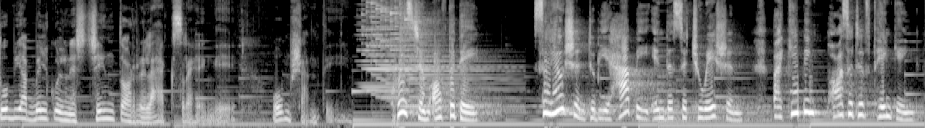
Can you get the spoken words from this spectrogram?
तो भी आप बिल्कुल निश्चिंत और रिलैक्स रहेंगे। ओम शांति। Of the day. Solution to be happy in this situation by keeping positive thinking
